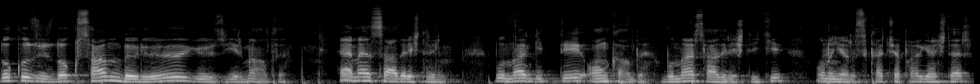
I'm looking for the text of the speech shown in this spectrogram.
990 bölü 126. Hemen sadeleştirelim. Bunlar gitti 10 kaldı. Bunlar sadeleşti 2. Onun yarısı kaç yapar gençler?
